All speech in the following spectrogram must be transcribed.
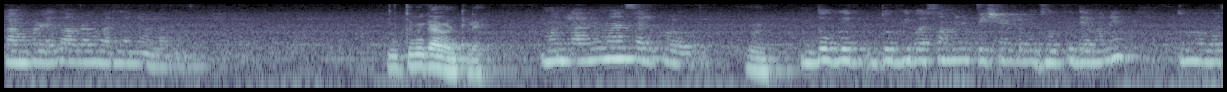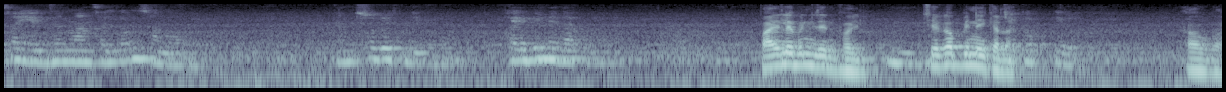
काम पडलं तर औरंगाबादला न्यावं लागेल. तुम्ही काय म्हटले? म्हणलं आम्ही माणसाला कळवतो. दोघे दोघी बसा म्हणे पेशंटला झोपू द्या म्हणे. तुम्ही बसा एक जण माणसाला जाऊन सांगा आम्ही सगळेच नाही केलं. फाईल बी नाही दाखवली. पाहिलं पण नाही फाईल. चेकअप बी नाही केला? चेकअप केलं. हो का?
